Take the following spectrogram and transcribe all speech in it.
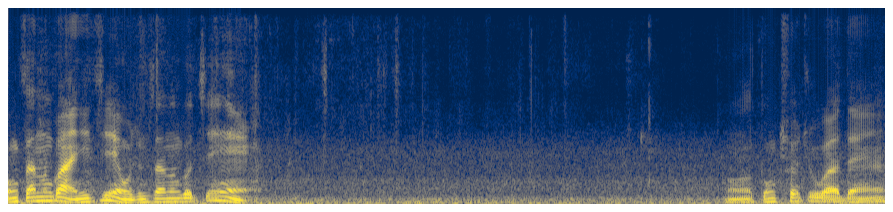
똥 싸는 거 아니지? 오줌 싸는 거지? 어, 똥 가야 돼.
